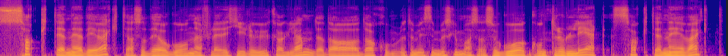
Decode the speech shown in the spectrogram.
sakte ned i vekt. Altså det å gå ned flere kilo i uka, glem det. Da, da kommer du til å miste muskelmasse. Så gå kontrollert sakte ned i vekt.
